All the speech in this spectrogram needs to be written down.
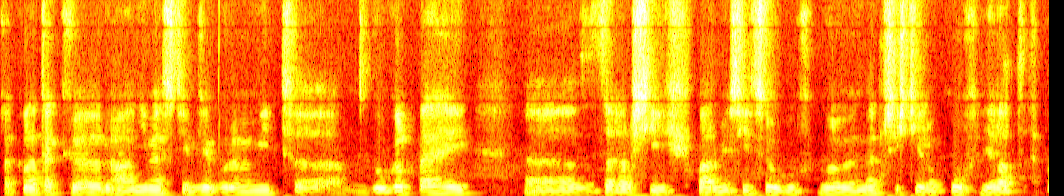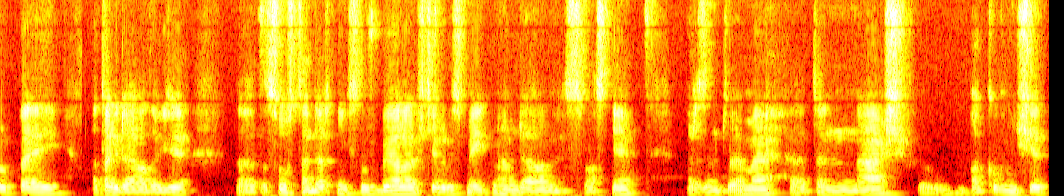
takhle, tak eh, doháníme s tím, že budeme mít eh, Google Pay, eh, za dalších pár měsíců budeme příští roku dělat Apple Pay a tak dále. Takže to jsou standardní služby, ale chtěli bychom jít mnohem dál. My vlastně prezentujeme ten náš bankovní šit,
